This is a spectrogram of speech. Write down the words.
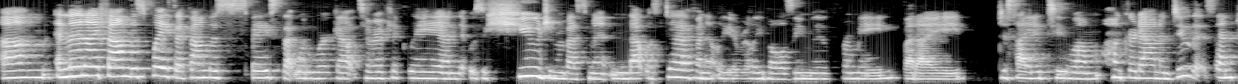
Um, and then I found this place. I found this space that would work out terrifically, and it was a huge investment. And that was definitely a really ballsy move for me. But I decided to um, hunker down and do this. And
